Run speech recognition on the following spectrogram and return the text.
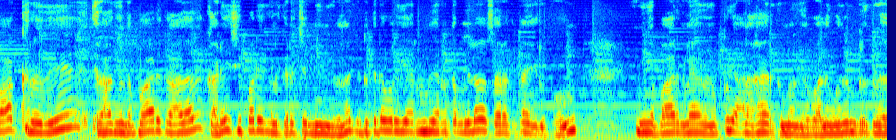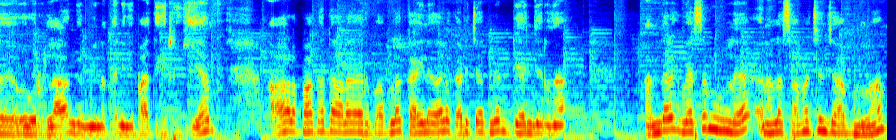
பார்க்குறது நாங்கள் இந்த பாடுக்கு அதாவது கடைசி பாடு எங்களுக்கு கிடைச்ச மீன்கள் தான். கிட்டத்தட்ட ஒரு இரநூறு இரநூத்தம்பது கிலோ சரக்கு தான் இருக்கும். நீங்கள் பாருங்களேன் எப்படி அழகாக இருக்கும் பாருங்க. வலுவலுன்னு இருக்கிற ஒரு லாங்கு மீனை தான் நீங்கள் பார்த்துக்கிட்டு இருக்கீங்க. ஆளை பார்க்கத்தான் அழகாக இருப்பாப்புல. கையில் கால கடிச்சாப்புலன்னு டேஞ்சர் தான். அந்த அளவுக்கு விஷம் இல்லை. நல்லா சமைச்சும் சாப்பிடலாம்.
